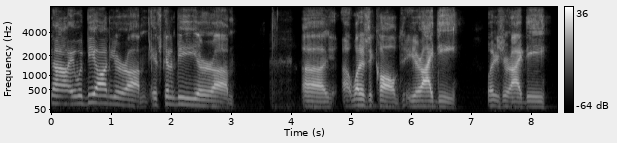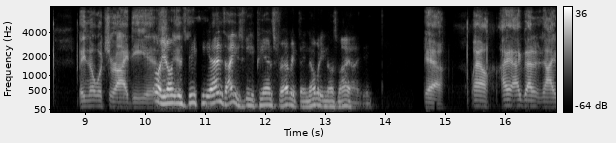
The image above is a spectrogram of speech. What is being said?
no, it would be on your. Um, it's going to be your. Um, uh, uh, what is it called? Your ID. What is your ID? They know what your ID is. Oh, you don't and- use VPNs? I use VPNs for everything. Nobody knows my ID. Yeah. Well, I I got an I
